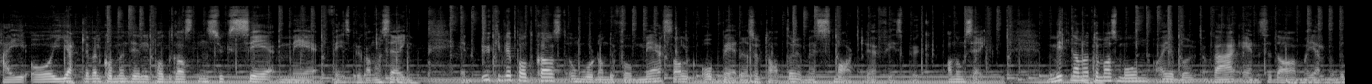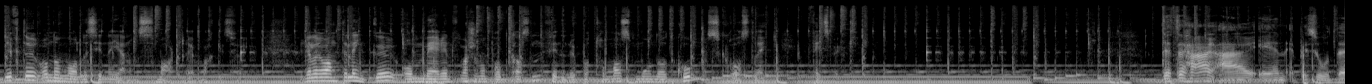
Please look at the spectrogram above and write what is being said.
Hei og hjertelig velkommen til podkasten 'Suksess med Facebook-annonsering'. En ukentlig podkast om hvordan du får mer salg og bedre resultater med smartere Facebook-annonsering. Mitt navn er Thomas Moen, og jeg jobber hver eneste dag med å hjelpe bedrifter å nå målene sine gjennom smartere markedsføring. Relevante lenker og mer informasjon om podkasten finner du på thomasmoen.com facebook. Dette her er en episode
